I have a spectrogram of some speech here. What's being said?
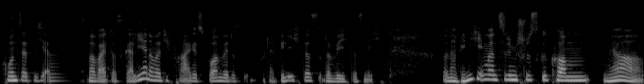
grundsätzlich erstmal weiter skalieren, aber die Frage ist, wollen wir das oder will ich das oder will ich das nicht? Und dann bin ich irgendwann zu dem Schluss gekommen, ja,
